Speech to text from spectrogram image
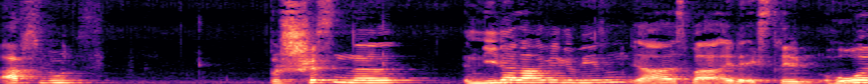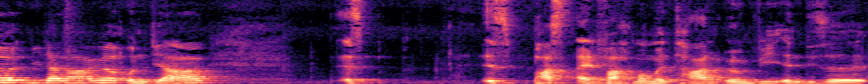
absolut beschissene Niederlage gewesen. Ja, es war eine extrem hohe Niederlage und ja, es, es passt einfach momentan irgendwie in diese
